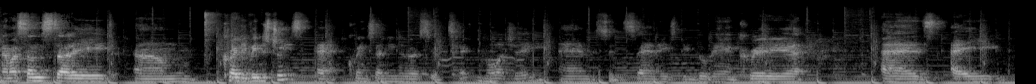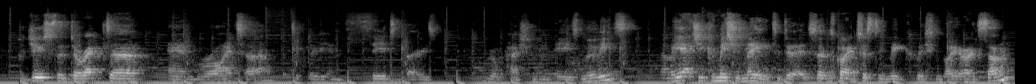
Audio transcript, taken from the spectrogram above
Now, my son studied um, creative industries at Queensland University of Technology, and since then he's been building a career as a producer, director, and writer, particularly in theatre. Though his real passion is movies. Um, he actually commissioned me to do it, so it was quite interesting being commissioned by your own son.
